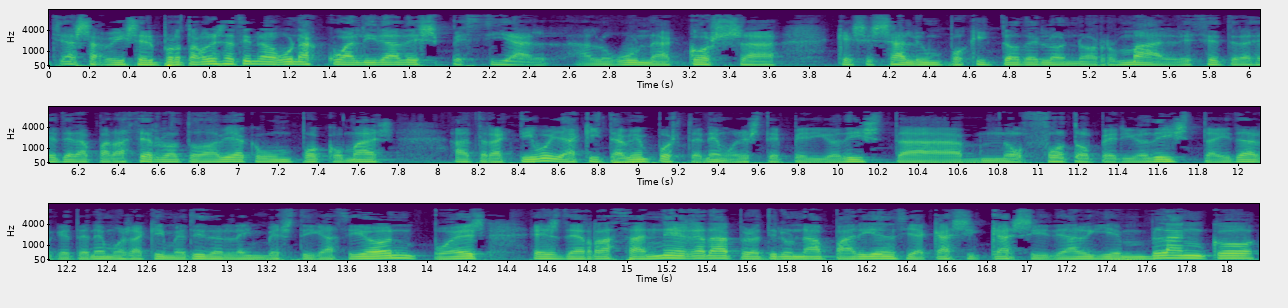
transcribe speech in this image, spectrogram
ya sabéis, el protagonista tiene alguna cualidad especial, alguna cosa que se sale un poquito de lo normal, etcétera, etcétera, para hacerlo todavía como un poco más atractivo. Y aquí también pues tenemos este periodista, no fotoperiodista y tal, que tenemos aquí metido en la investigación, pues es de raza negra, pero tiene una apariencia casi casi de alguien blanco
